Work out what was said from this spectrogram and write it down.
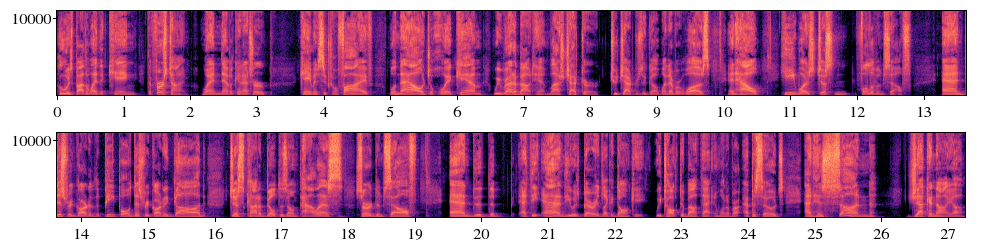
who was, by the way, the king the first time when Nebuchadnezzar came in 605. Well, now Jehoiakim, we read about him last chapter, two chapters ago, whenever it was, and how he was just full of himself and disregarded the people, disregarded God, just kind of built his own palace, served himself. And the, the at the end, he was buried like a donkey. We talked about that in one of our episodes. And his son, Jeconiah,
